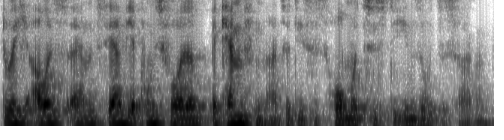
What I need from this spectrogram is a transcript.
durchaus ähm, sehr wirkungsvoll bekämpfen, also dieses Homozystein sozusagen.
